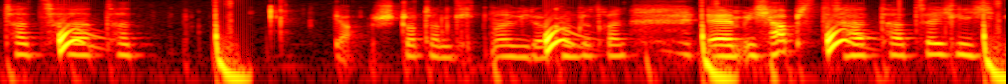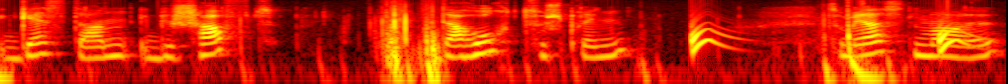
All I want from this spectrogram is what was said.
tatsächlich. Ja, stottern kriegt mal wieder komplett rein. Ähm, ich hab's tatsächlich gestern geschafft, da hochzuspringen. Zum ersten Mal.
